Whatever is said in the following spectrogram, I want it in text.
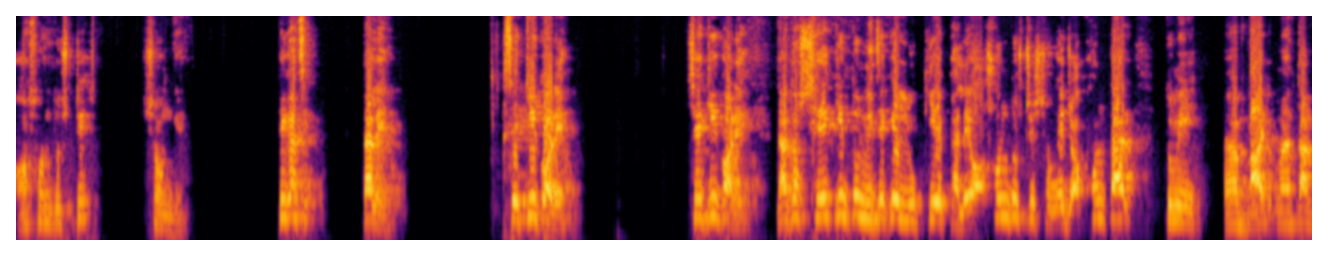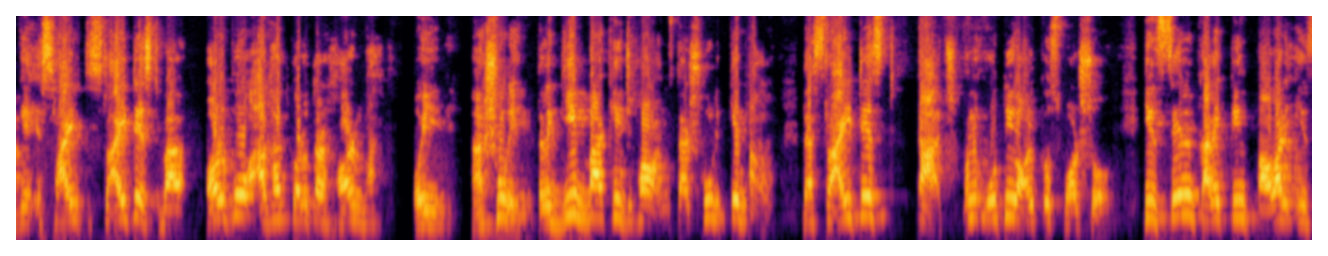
অসন্তুষ্টির সঙ্গে। ঠিক আছে? তাহলে সে কি করে? সে কি করে? না তো সে কিন্তু নিজেকে লুকিয়ে ফেলে অসন্তুষ্টির সঙ্গে। যখন তার তুমি মানে তাকে স্লাইট স্লাইটেস্ট বা অল্প আঘাত করো, তার হর্ন বা ওই সুরে। তাহলে গিভ বাট হিজ হর্ন তার সুরকে দাও। দ্য স্লাইটেস্ট টাচ মানে অতি অল্প স্পর্শ। His self collecting power is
